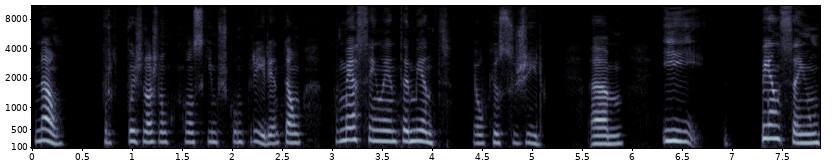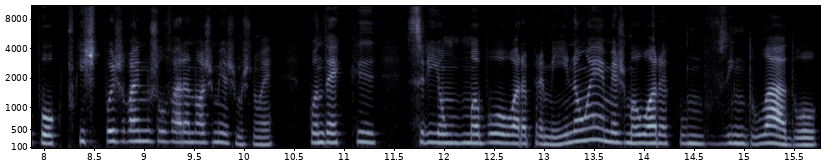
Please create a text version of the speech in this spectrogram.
Não, porque depois nós não conseguimos cumprir. Então comecem lentamente, é o que eu sugiro. Um, e pensem um pouco, porque isto depois vai nos levar a nós mesmos, não é? Quando é que seria uma boa hora para mim? E não é a mesma hora que o vizinho do lado ou,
